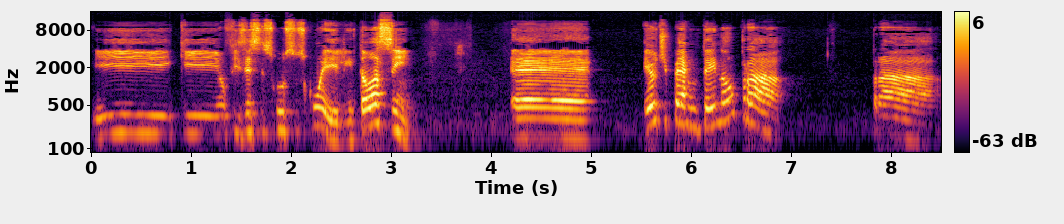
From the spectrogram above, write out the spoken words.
E que eu fiz esses cursos com ele. Então, assim, é... eu te perguntei não para para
